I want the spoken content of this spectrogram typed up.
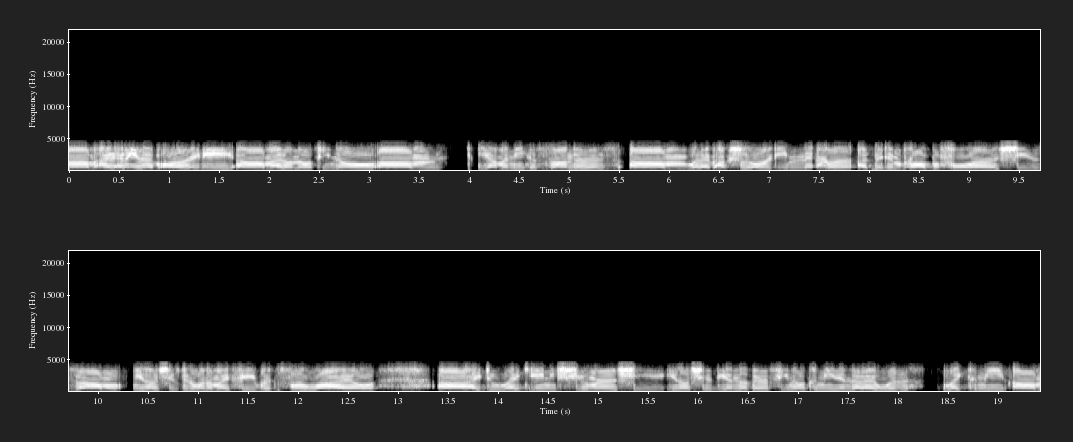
um, I, I mean, I've already. Um, I don't know if you know. Um, Yamaneika Saunders, um, but I've actually already met her at the improv before. She's, um, you know, she's been one of my favorites for a while. Uh, I do like Amy Schumer. She, you know, she would be another female comedian that I would like to meet. Um,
